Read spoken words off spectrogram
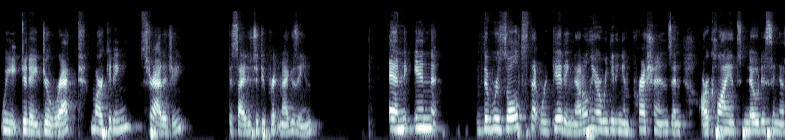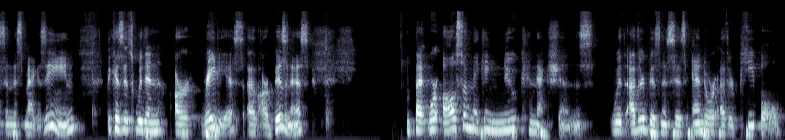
we did a direct marketing strategy, decided to do print magazine. And in the results that we're getting not only are we getting impressions and our clients noticing us in this magazine because it's within our radius of our business but we're also making new connections with other businesses and or other people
